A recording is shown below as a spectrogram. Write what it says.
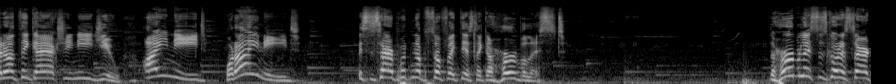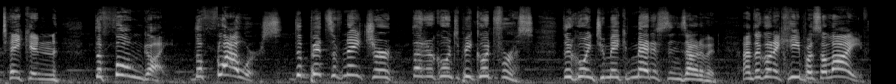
I don't think I actually need you. I need, what I need, is to start putting up stuff like this, like a herbalist. The herbalist is going to start taking the fungi, the flowers, the bits of nature that are going to be good for us. They're going to make medicines out of it, and they're going to keep us alive.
